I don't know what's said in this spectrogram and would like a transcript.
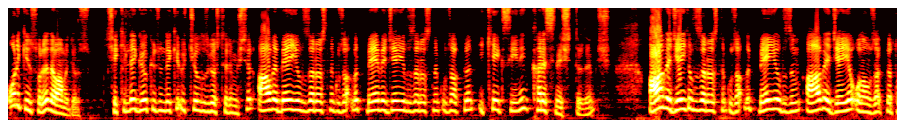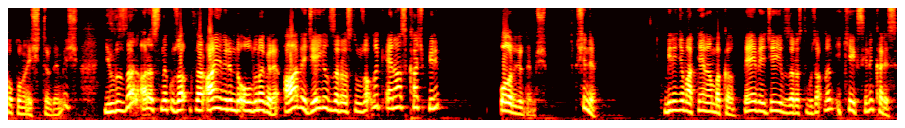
12. soruya devam ediyoruz. Şekilde gökyüzündeki 3 yıldız gösterilmiştir. A ve B yıldızlar arasındaki uzaklık B ve C yıldızlar arasındaki uzaklığın 2 eksiğinin karesine eşittir demiş. A ve C yıldızlar arasındaki uzaklık B yıldızın A ve C'ye olan uzaklıkları toplamına eşittir demiş. Yıldızlar arasındaki uzaklıklar aynı birimde olduğuna göre A ve C yıldızlar arasındaki uzaklık en az kaç birim olabilir demiş. Şimdi birinci maddeye hemen bakalım. B ve C yıldızlar arasındaki uzaklığın 2 eksiğinin karesi.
